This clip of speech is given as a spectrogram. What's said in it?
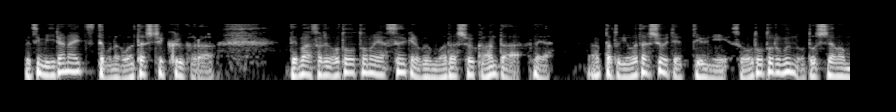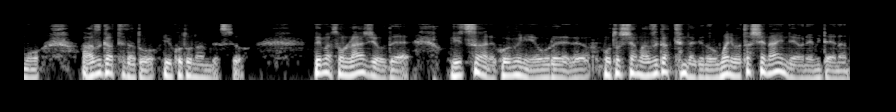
別にいらないっつってもなんか渡してくるから、で、まあ、それ弟の安之の分も渡しておくか、あんたね、あった時渡しておいてっていうふうに、その弟の分のお年玉も預かってたということなんですよ。で、まあそのラジオで、実はね、こういうふうに俺、お年玉預かってんだけど、お前に渡してないんだよね、みたいなね、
